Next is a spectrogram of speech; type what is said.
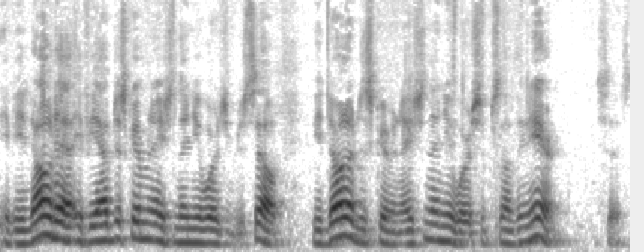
if you don't have if you have discrimination, then you worship yourself. If you don't have discrimination, then you worship something here. He says,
